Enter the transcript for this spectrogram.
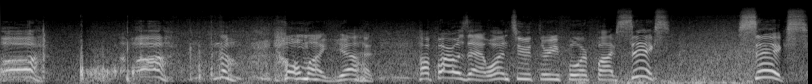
Oh! Oh! No! Oh my god! How far was that? One, two, three, four, five, six! Six!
